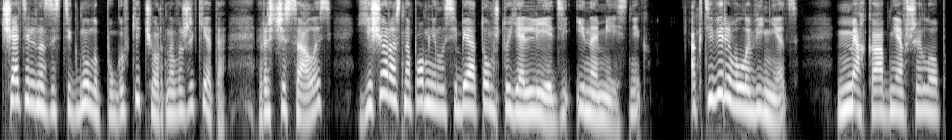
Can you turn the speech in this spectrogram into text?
тщательно застегнула пуговки черного жакета, расчесалась, еще раз напомнила себе о том, что я леди и наместник, активировала венец, мягко обнявший лоб,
